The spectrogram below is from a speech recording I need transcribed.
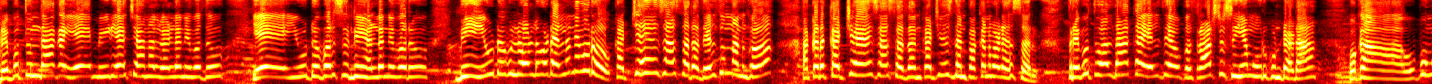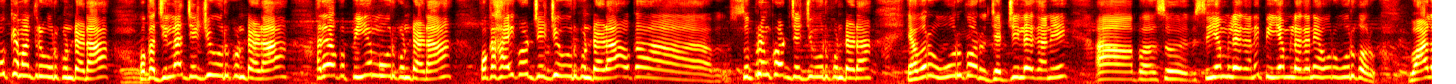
ప్రభుత్వం దాకా ఏ మీడియా ఛానల్ వెళ్ళనివ్వదు ఏ యూట్యూబర్స్ని వెళ్ళనివ్వరు మీ యూట్యూబ్ వాళ్ళు కూడా వెళ్ళనివ్వరు. కట్ చేసేస్తారు అది వెళ్తుంది అనుకో అక్కడ కట్ చేసేస్తారు దాన్ని కట్ చేసి దాన్ని పక్కన పడేస్తారు. ప్రభుత్వాల దాకా వెళ్తే ఒక రాష్ట్ర సీఎం ఊరుకుంటాడా? ఒక ఉప ముఖ్యమంత్రి ఊరుకుంటాడా? ఒక జిల్లా జడ్జి ఊరుకుంటాడా? అదే ఒక పిఎం ఊరుకుంటాడా? ఒక హైకోర్టు జడ్జి ఊరుకుంటాడా? ఒక సుప్రీంకోర్టు జడ్జి ఊరుకుంటాడా? ఎవరు ఊరుకోరు. జడ్జిలే కానీ సీఎంలే కానీ పిఎంలే కానీ ఎవరు ఊరుకోరు. వాళ్ళ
